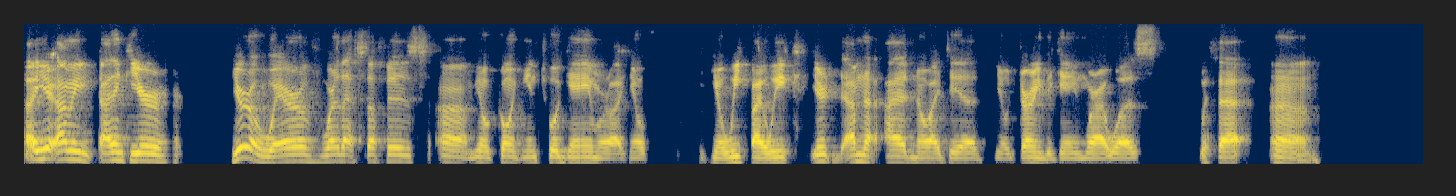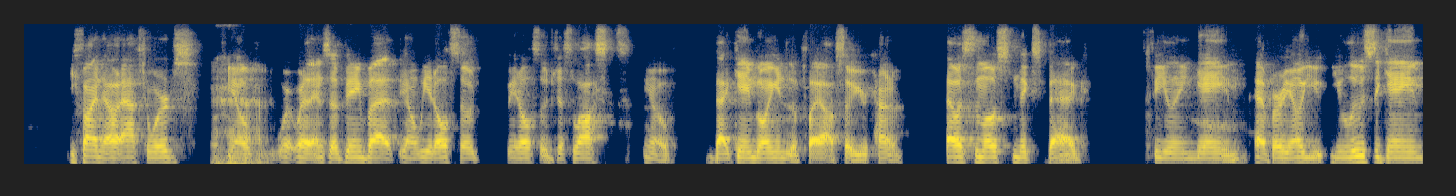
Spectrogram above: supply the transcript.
Uh, I mean, I think you're you're aware of where that stuff is. Um, you know, going into a game or like you know, you know, week by week. You're I'm not. I had no idea. You know, during the game where I was with that. Um, you find out afterwards. You know where, where that ends up being. But you know, we had also we had also just lost. You know, that game going into the playoffs. So you're kind of that was the most mixed bag feeling game ever. You know, you you lose the game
